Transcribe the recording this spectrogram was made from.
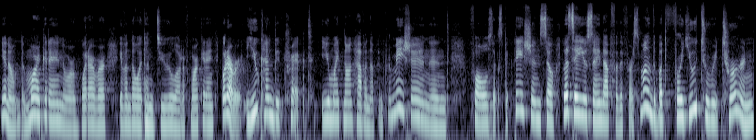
you know, the marketing or whatever, even though I don't do a lot of marketing, whatever, you can be tricked. You might not have enough information and false expectations. So let's say you signed up for the first month, but for you to return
